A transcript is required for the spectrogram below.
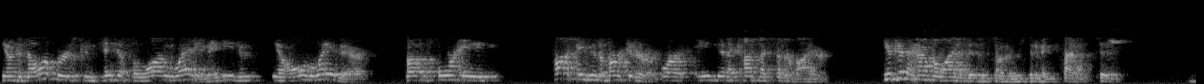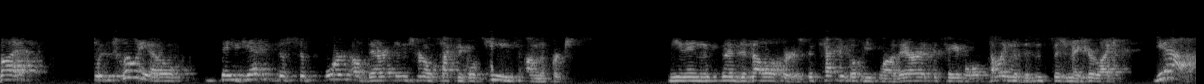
you know, developers can take us a long way, maybe even, you know, all the way there. But for a product aimed at a marketer or aimed at a contact center buyer, you're gonna have a line of business owner who's gonna make final decision. With Twilio, they get the support of their internal technical teams on the purchase, meaning the developers, the technical people are there at the table telling the business decision maker, like, "Yeah,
